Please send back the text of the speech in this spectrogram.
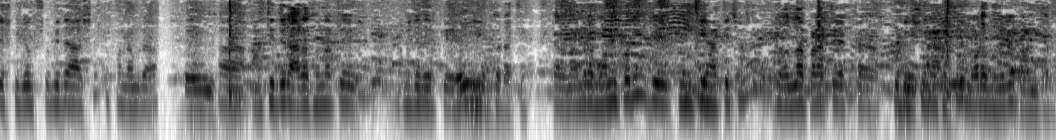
যে সুযোগ সুবিধা আসে, তখন আমরা হাতিদের আরাধনাতে নিজেদেরকে নিযুক্ত রাখি। কারণ আমরা মনে করি যে কুনকি হাতি ছাড়া জল্লাপাড়াতে একটা প্রোটেকশনের ক্ষেত্রে বড় ভূমিকা পালন করে।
